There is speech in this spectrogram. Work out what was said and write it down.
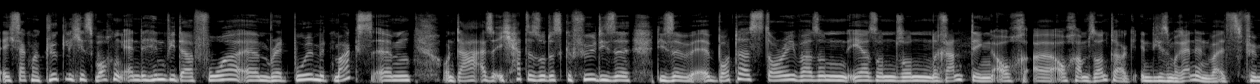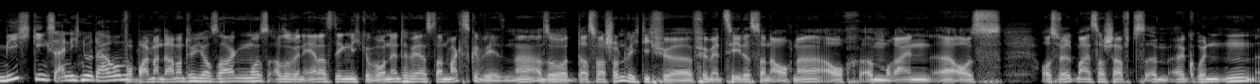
ich sag mal, glückliches Wochenende hin wie davor ähm, Red Bull mit Max? Ähm, und da, also ich hatte so das Gefühl, diese diese äh, Bottas-Story war so ein eher so ein so ein Randding auch äh, auch am Sonntag in diesem Rennen, weil es für mich ging es eigentlich nur darum. Wobei man da natürlich auch sagen muss, also wenn er das Ding nicht gewonnen hätte, wäre es dann Max gewesen. Ne? Also das war schon wichtig für für Mercedes dann auch, ne? Auch ähm, rein äh, aus aus Weltmeisterschaftsgründen, äh,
